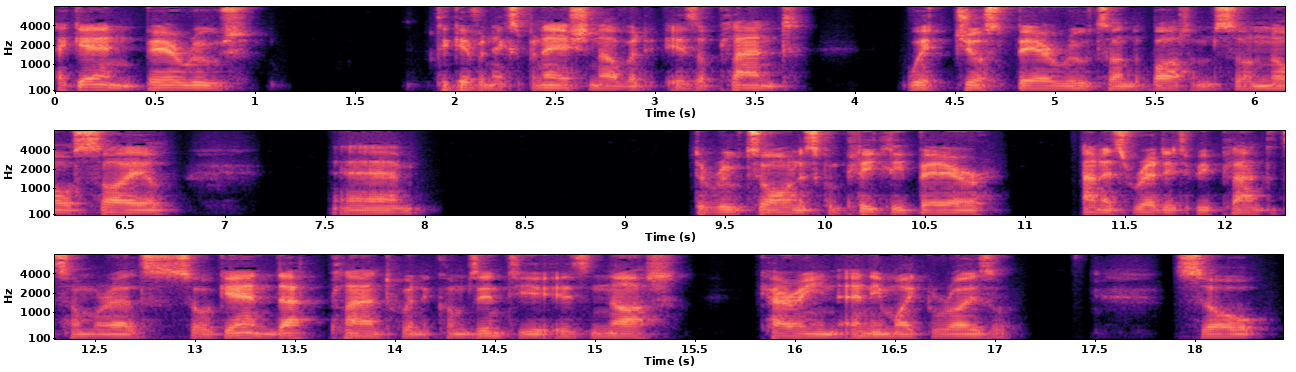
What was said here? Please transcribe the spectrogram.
again, bare root, to give an explanation of it, is a plant with just bare roots on the bottom, so no soil. Um, the root zone is completely bare and it's ready to be planted somewhere else. So again, that plant when it comes into you is not carrying any mycorrhizal. So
